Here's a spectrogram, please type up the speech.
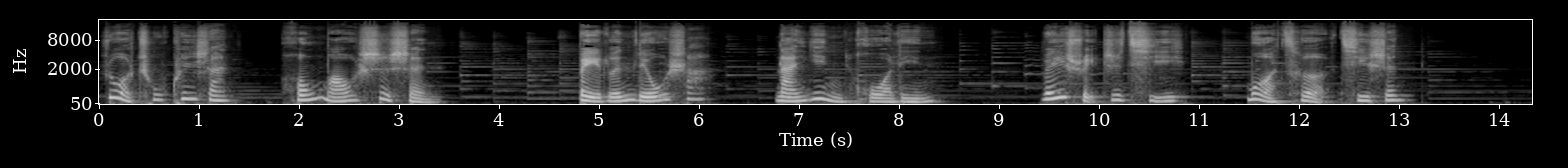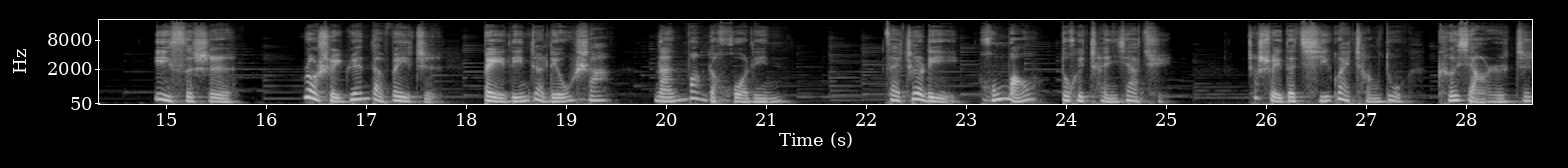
若出昆山，鸿毛是沈；北沦流沙，南印火林。为水之奇，莫测其深。”意思是，若水渊的位置北临着流沙，南望着火林，在这里鸿毛都会沉下去。这水的奇怪程度可想而知，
